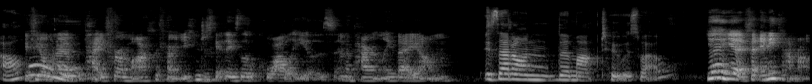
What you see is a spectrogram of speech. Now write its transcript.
oh, If you don't want to pay for a microphone, you can just get these little koala ears, and apparently they um is that on the Mark II as well? yeah yeah for any camera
